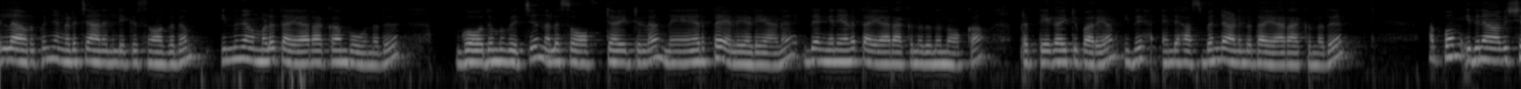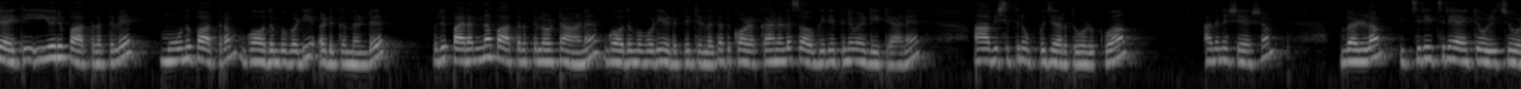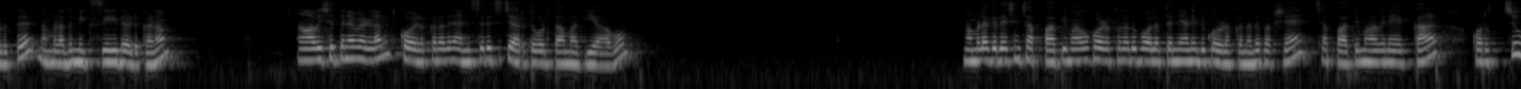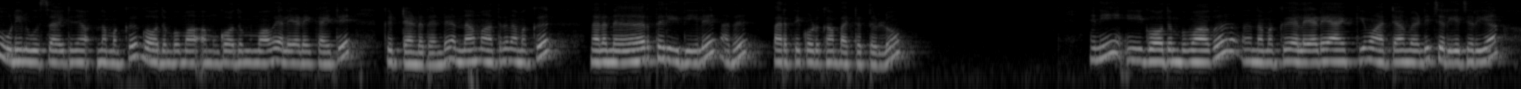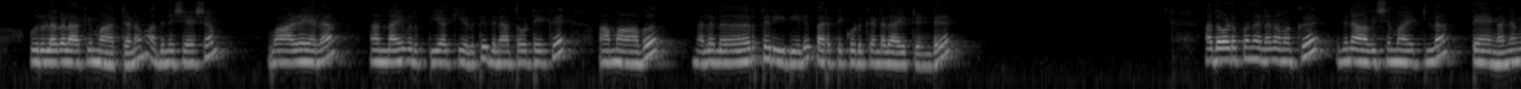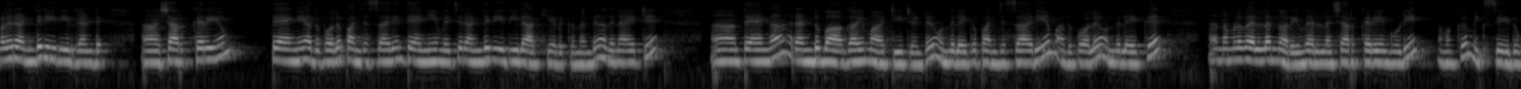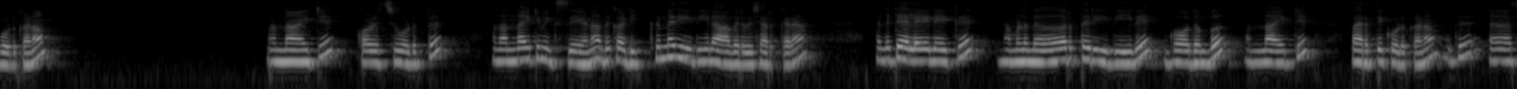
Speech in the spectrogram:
എല്ലാവർക്കും ഞങ്ങളുടെ ചാനലിലേക്ക് സ്വാഗതം. ഇന്ന് നമ്മൾ തയ്യാറാക്കാൻ പോകുന്നത് ഗോതമ്പ് വെച്ച് നല്ല സോഫ്റ്റ് ആയിട്ടുള്ള നേർത്ത ഇലയടയാണ്. ഇതെങ്ങനെയാണ് തയ്യാറാക്കുന്നതെന്ന് നോക്കാം. പ്രത്യേകമായിട്ട് പറയാം ഇത് എന്റെ ഹസ്ബൻഡാണ് ഇന്ന് തയ്യാറാക്കുന്നത്. അപ്പം ഇതിനാവശ്യമായിട്ട് ഈ ഒരു പാത്രത്തിൽ മൂന്ന് പാത്രം ഗോതമ്പ് പൊടി എടുക്കുന്നുണ്ട്. ഒരു പരന്ന പാത്രത്തിലോട്ടാണ് ഗോതമ്പ് പൊടി എടുത്തിട്ടുള്ളത്. അത് കുഴക്കാനുള്ള സൗകര്യത്തിന് വേണ്ടിയിട്ടാണ് ആവശ്യത്തിന് ഉപ്പ് ചേർത്ത് കൊടുക്കുക. അതിനുശേഷം വെള്ളം ഇച്ചിരി ഇച്ചിരി ആയിട്ട് ഒഴിച്ചു കൊടുത്ത് നമ്മളത് മിക്സ് ചെയ്തെടുക്കണം. ആവശ്യത്തിന് വെള്ളം കുഴക്കുന്നതിനനുസരിച്ച് ചേർത്ത് കൊടുത്താൽ മതിയാവും. നമ്മൾ ഏകദേശം ചപ്പാത്തി മാവ് കുഴക്കുന്നത് പോലെ തന്നെയാണ് ഇത് കുഴക്കുന്നത്. പക്ഷേ ചപ്പാത്തി മാവിനേക്കാൾ കുറച്ചുകൂടി ലൂസായിട്ട് നമുക്ക് ഗോതമ്പ് മാ ഗോതമ്പ് മാവ് ഇലയടയ്ക്കായിട്ട് കിട്ടേണ്ടതുണ്ട്. എന്നാൽ മാത്രമേ നമുക്ക് നല്ല നേർത്ത രീതിയിൽ അത് പരത്തി കൊടുക്കാൻ പറ്റത്തുള്ളൂ. ഇനി ഈ ഗോതമ്പ് മാവ് നമുക്ക് ഇലയടയാക്കി മാറ്റാൻ വേണ്ടി ചെറിയ ചെറിയ ഉരുളകളാക്കി മാറ്റണം. അതിനുശേഷം വാഴയില നന്നായി വൃത്തിയാക്കി എടുത്ത് ഇതിനകത്തോട്ടേക്ക് ആ മാവ് നല്ല നേർത്ത രീതിയിൽ പരത്തി കൊടുക്കേണ്ടതായിട്ടുണ്ട്. അതോടൊപ്പം തന്നെ നമുക്ക് ഇതിനാവശ്യമായിട്ടുള്ള തേങ്ങ ഞങ്ങൾ രണ്ട് രീതിയിൽ രണ്ട് ശർക്കരയും തേങ്ങയും അതുപോലെ പഞ്ചസാരയും തേങ്ങയും വെച്ച് രണ്ട് രീതിയിലാക്കി എടുക്കുന്നുണ്ട്. അതിനായിട്ട് തേങ്ങ രണ്ട് ഭാഗമായി മാറ്റിയിട്ടുണ്ട്. ഒന്നിലേക്ക് പഞ്ചസാരയും അതുപോലെ ഒന്നിലേക്ക് നമ്മൾ വെല്ലം എന്ന് പറയും. വെല്ലം ശർക്കരയും കൂടി നമുക്ക് മിക്സ് ചെയ്ത് കൊടുക്കണം. നന്നായിട്ട് കുഴച്ച് കൊടുത്ത് നന്നായിട്ട് മിക്സ് ചെയ്യണം. അത് കടിക്കുന്ന രീതിയിലാവരുത് ശർക്കര. എന്നിട്ട് ഇലയിലേക്ക് നമ്മൾ നേർത്ത രീതിയിൽ ഗോതമ്പ് നന്നായിട്ട് പരത്തി കൊടുക്കണം. ഇത്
